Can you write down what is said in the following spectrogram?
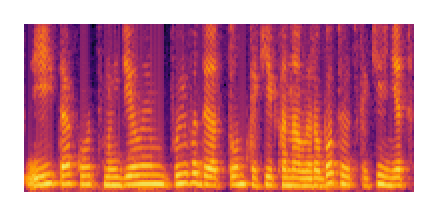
И так вот мы делаем выводы о том, какие каналы работают, какие нет.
